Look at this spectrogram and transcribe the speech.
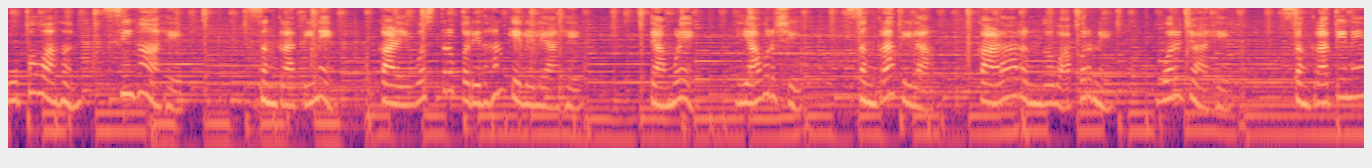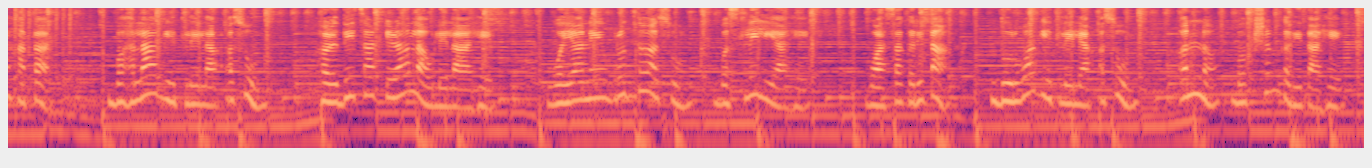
उपवाहन सिंह आहे. संक्रांतीने काळे वस्त्र परिधान केलेले आहे. त्यामुळे यावर्षी संक्रांतीला काळा रंग वापरणे वर्ज्य आहे. संक्रांतीने हातात भाला घेतलेला असून हळदीचा टिळा लावलेला आहे. वयाने वृद्ध असून बसलेली आहे. वासाकरिता दुर्वा घेतलेल्या असून अन्न भक्षण करीत आहे.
